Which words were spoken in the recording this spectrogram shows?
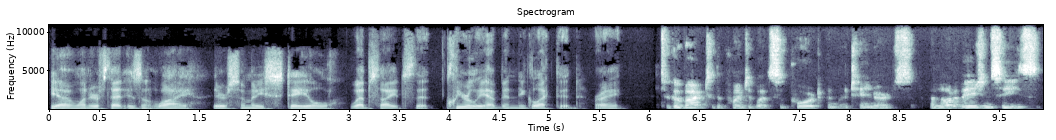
Yeah, I wonder if that isn't why there are so many stale websites that clearly have been neglected, right? To go back to the point about support and retainers, a lot of agencies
